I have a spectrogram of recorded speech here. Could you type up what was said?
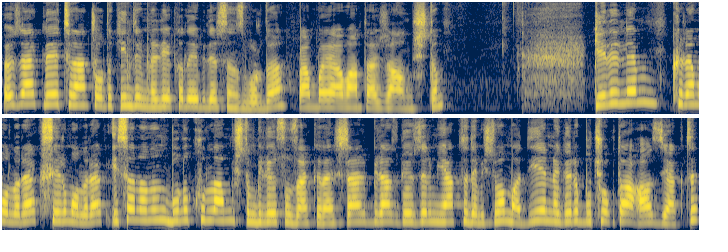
Özellikle Trendyol'daki indirimleri yakalayabilirsiniz burada. Ben bayağı avantajlı almıştım. Gelelim krem olarak, serum olarak. Isana'nın bunu kullanmıştım biliyorsunuz arkadaşlar. Biraz gözlerimi yaktı demiştim ama diğerine göre bu çok daha az yaktı.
